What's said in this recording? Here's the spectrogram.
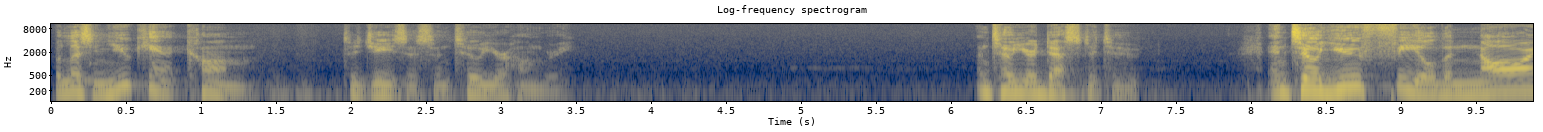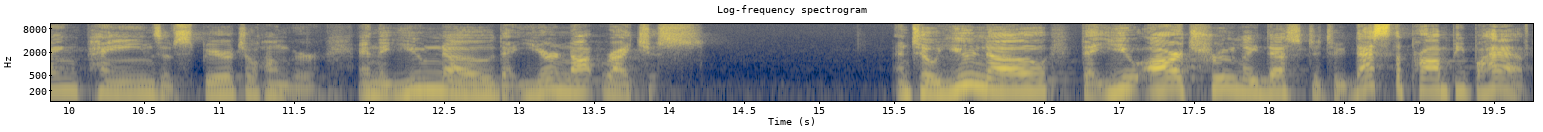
But listen, you can't come to Jesus until you're hungry, until you're destitute, until you feel the gnawing pains of spiritual hunger and that you know that you're not righteous until you know that you are truly destitute. That's the problem people have.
